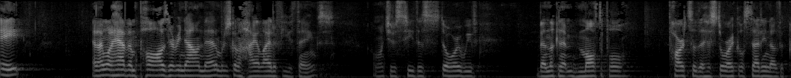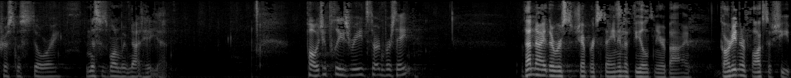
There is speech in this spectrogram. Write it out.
8. And I'm going to have him pause every now and then. We're just going to highlight a few things. I want you to see this story. We've been looking at multiple parts of the historical setting of the Christmas story. And this is one we've not hit yet. Paul, would you please read, starting verse 8? That night there were shepherds staying in the fields nearby, guarding their flocks of sheep.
